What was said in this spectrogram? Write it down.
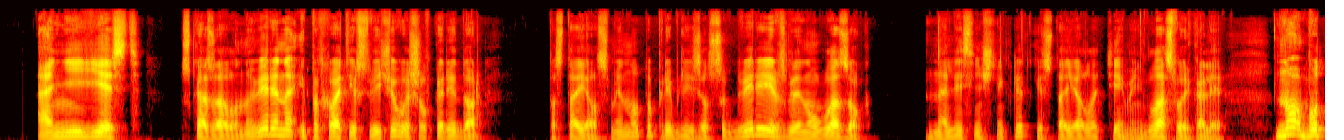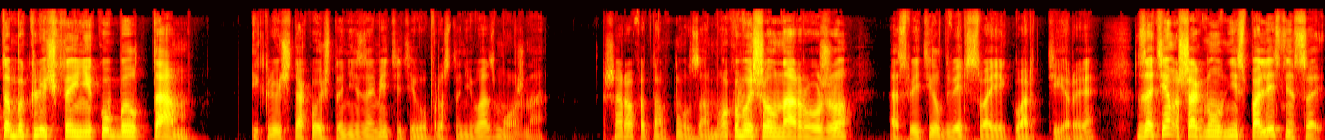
— Они есть, — сказал он уверенно и, подхватив свечу, вышел в коридор. Постоял с минуту, приблизился к двери и взглянул в глазок. На лестничной клетке стояла темень, глаз выколи. Но будто бы ключ к тайнику был там. И ключ такой, что не заметить его просто невозможно. Шаров отомкнул замок, вышел наружу, осветил дверь своей квартиры, затем шагнул вниз по лестнице,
